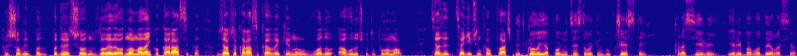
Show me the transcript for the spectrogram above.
Прийшов він подивився, що зловили одного маленького карасика, взяв цього карасика, викинув воду, а вудочку ту поламав. Ця, ця дівчинка в плач. Відколи я пам'ятаю, цей ставок він був чистий, красивий, і риба водилася.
